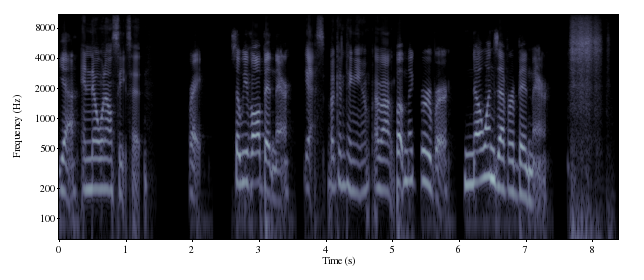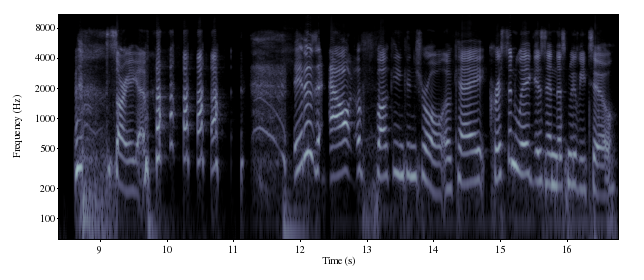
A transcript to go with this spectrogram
Yeah. and no one else sees it. Right. So we've all been there. Yes, but continue about. But MacGruber, no one's ever been there. Sorry again. it is out of fucking control, okay? Kristen Wiig is in this movie too.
